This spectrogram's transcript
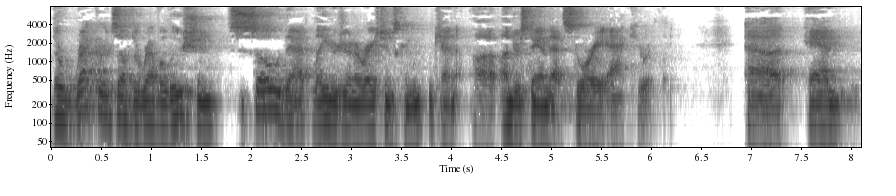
the records of the revolution so that later generations can, can uh, understand that story accurately. Uh, and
